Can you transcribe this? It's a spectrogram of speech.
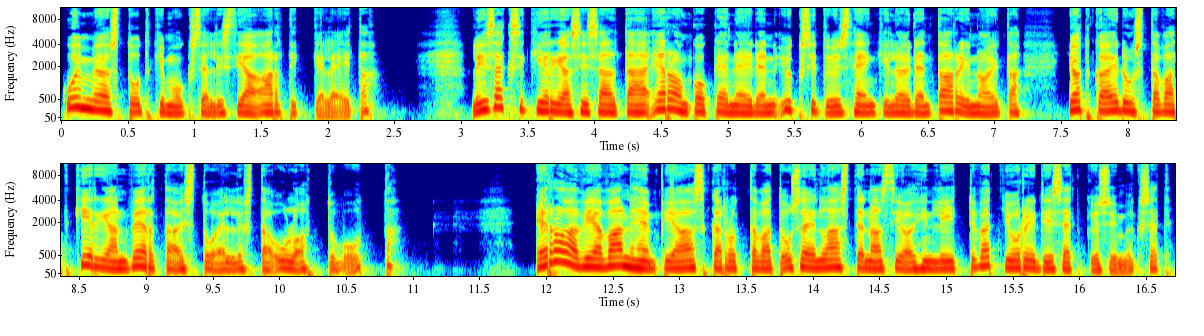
kuin myös tutkimuksellisia artikkeleita. Lisäksi kirja sisältää eron kokeneiden yksityishenkilöiden tarinoita, jotka edustavat kirjan vertaistuellista ulottuvuutta. Eroavia vanhempia askarruttavat usein lasten asioihin liittyvät juridiset kysymykset,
